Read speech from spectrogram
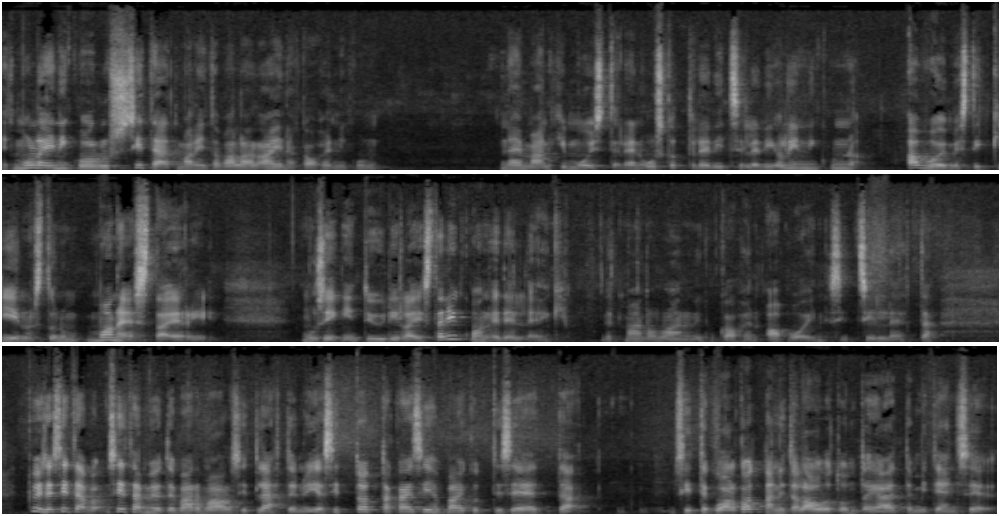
Et mulla ei niinku ollut sitä, että mä olin tavallaan aina kauhean, niinku, näin mä ainakin muistelen, uskottelen itselleni, olin niinku avoimesti kiinnostunut monesta eri musiikin tyylilajista, niin kuin on edelleenkin. Et mä oon ollut aina niinku kauhean avoin sit sille, että kyllä se sitä, sitä myöten varmaan on sit lähtenyt. Ja sitten totta kai siihen vaikutti se, että sitten kun alkoi ottaa niitä laulutunteja, että miten se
